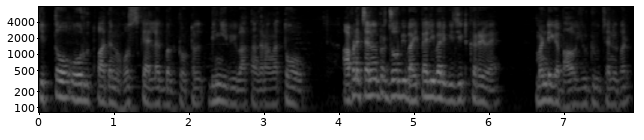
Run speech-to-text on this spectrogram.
कितो और उत्पादन हो सके लगभग टोटल बिंगी भी बातें करांगा। तो अपने चैनल पर जो भी भाई पहली बार विज़िट कर रहे हैं, मंडी के भाव यूट्यूब चैनल पर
